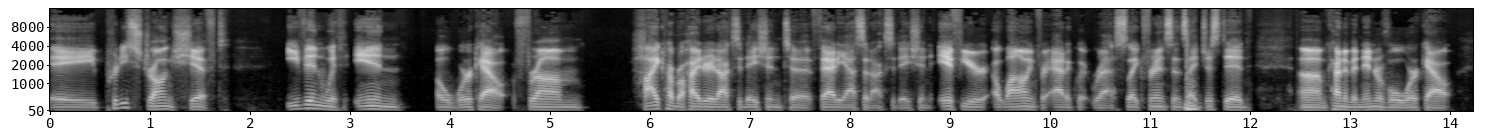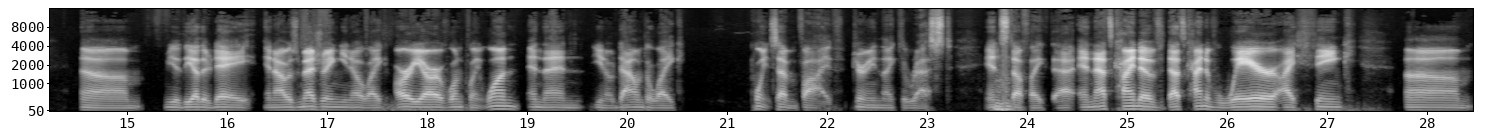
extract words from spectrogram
a pretty strong shift, even within a workout from high carbohydrate oxidation to fatty acid oxidation if you're allowing for adequate rest. Like for instance, I mm. just did um, kind of an interval workout um, you know, the other day, and I was measuring, you know, like RER of 1.1, and then you know down to like 0.75 during like the rest and mm-hmm. stuff like that. And that's kind of that's kind of where I think um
